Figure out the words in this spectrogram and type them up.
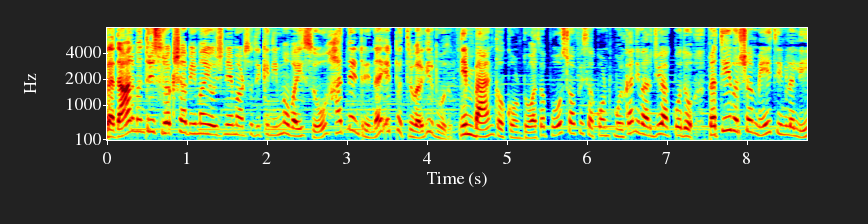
ಪ್ರಧಾನ ಮಂತ್ರಿ ಸುರಕ್ಷಾ ಬಿಮಾ ಯೋಜನೆ ಮಾಡಿಸೋದಕ್ಕೆ ನಿಮ್ಮ ವಯಸ್ಸು ಹದಿನೆಂಟರಿಂದ ಎಪ್ಪತ್ತರವರೆಗೆ ಇರಬಹುದು ನಿಮ್ ಬ್ಯಾಂಕ್ ಅಕೌಂಟ್ ಅಥವಾ ಪೋಸ್ಟ್ ಆಫೀಸ್ ಅಕೌಂಟ್ ಮೂಲಕ ನೀವು ಅರ್ಜಿ ಹಾಕಬಹುದು ಪ್ರತಿ ವರ್ಷ ಮೇ ತಿಂಗಳಲ್ಲಿ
